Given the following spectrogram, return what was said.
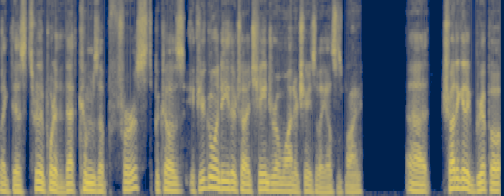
like this, it's really important that that comes up first because if you're going to either try to change your own mind or change somebody else's mind, uh, try to get a grip, uh,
